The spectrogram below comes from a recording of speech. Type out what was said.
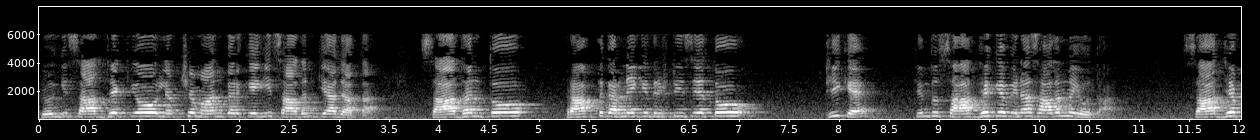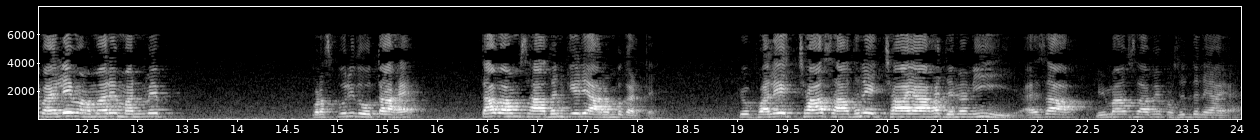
क्योंकि साध्य को लक्ष्य मान करके ही साधन किया जाता? है साधन तो प्राप्त करने की दृष्टि से तो ठीक है, किंतु साध्य के बिना साधन नहीं होता। साध्य पहले हमारे मन में प्रस्फुरित होता है, तब हम साधन के लिए आरंभ करते हैं। क्यों? फले इच्छा, साधन इच्छाया जननी। ऐसा मीमांसा में प्रसिद्ध न्याय है।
